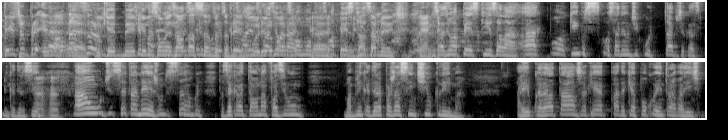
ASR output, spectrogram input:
tem surpresa. Exaltação. é, porque meio que eles são exalta samba eles, também. Eles, Murilo faziam, eles Moraes. vão fazer uma É, pesquisa. exatamente. Eles faziam uma pesquisa lá. Ah, pô, quem vocês gostariam de curtir? Sabe aquelas brincadeiras assim? Aham. Ah, um de sertanejo, um de samba. Fazer aquela tal, não, fazia um- uma brincadeira pra já sentir o clima. Aí o cara, tá, não sei o que, pá, daqui a pouco entrava a gente.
